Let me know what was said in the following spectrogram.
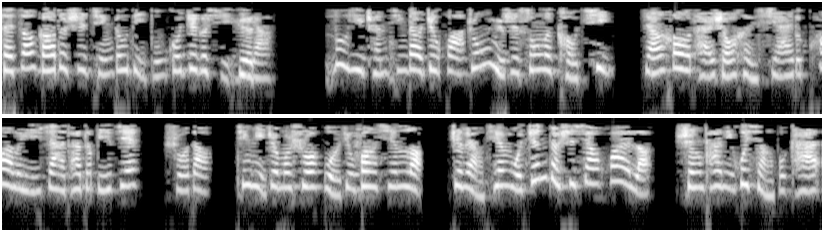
再糟糕的事情都抵不过这个喜悦呀！陆亦辰听到这话，终于是松了口气，然后抬手很喜爱的跨了一下他的鼻尖，说道：“听你这么说，我就放心了。这两天我真的是吓坏了，生怕你会想不开。”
